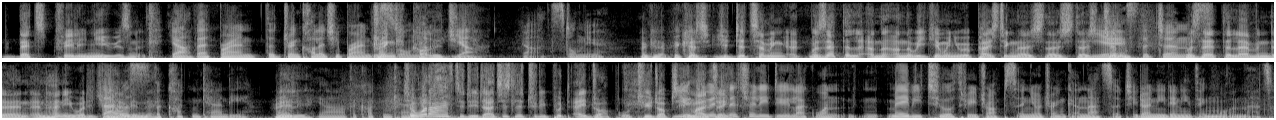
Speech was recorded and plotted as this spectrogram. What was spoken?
that's fairly new, isn't it? yeah, that brand, the Drinkology brand, is still new. Drinkology. Yeah, yeah, it's still new. Okay, because you did something. uh, Was that the on the on the weekend when you were posting those those those gin? Yes, the gin. Was that the lavender and, and honey? What did you that have in there? That was the cotton candy. Really? Yeah, the cotton candy. So what I have to do? Do I just literally put a drop or two drops you, in my drink? you would drink? literally do like one, maybe two or three drops in your drink, and that's it. You don't need anything more than that.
